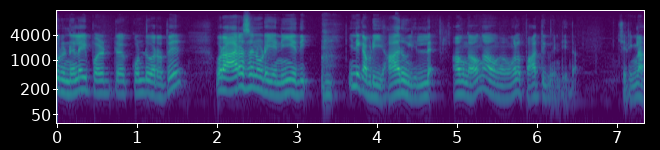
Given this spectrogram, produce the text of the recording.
ஒரு நிலைப்பட்டு கொண்டு வர்றது ஒரு அரசனுடைய நியதி இன்றைக்கி அப்படி யாரும் இல்லை. அவங்க அவங்க அவங்க அவங்கள பார்த்துக்க வேண்டியதுதான். சரிங்களா?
